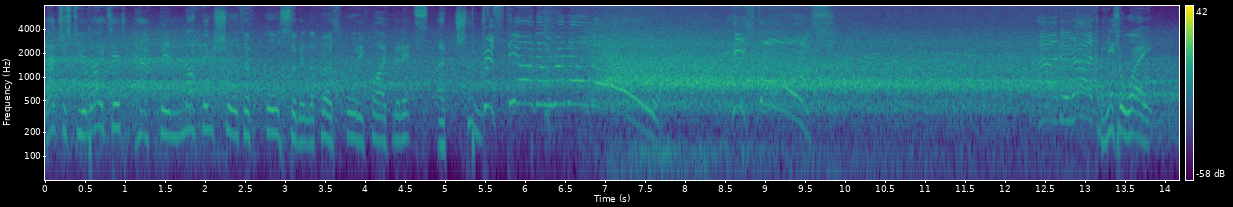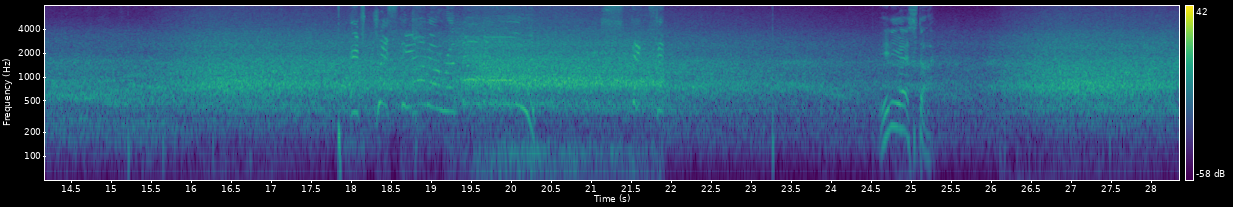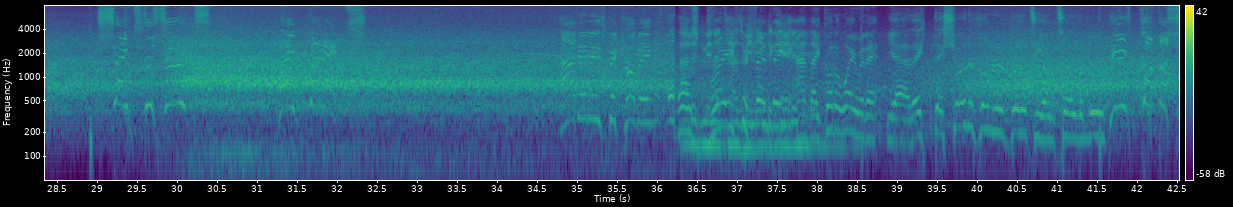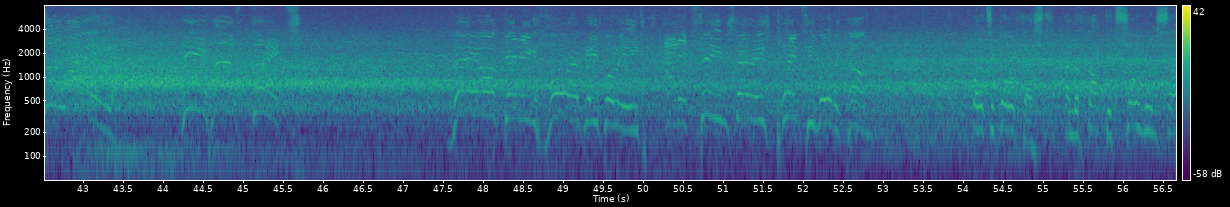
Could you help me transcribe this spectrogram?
Manchester United have been nothing short of awesome in the first 45 minutes. A true... Cristiano Ronaldo! He scores! And it had... He's away. It's Cristiano Ronaldo! Sticks it... Iniesta. Shapes to shoot! They've done it! And it is becoming almost brave has been defending, indicated. and they got away with it. Yeah, they, they showed a vulnerability until the move. He's got the shot away! He has done it! They are getting horribly bullied, and it seems there is plenty more to come. Well, it's a goal fest, and the fact it's so one-sided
